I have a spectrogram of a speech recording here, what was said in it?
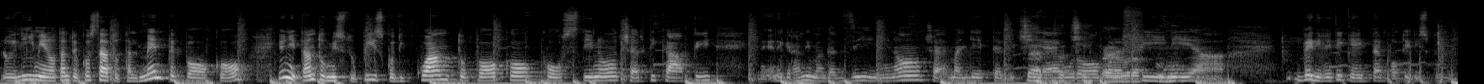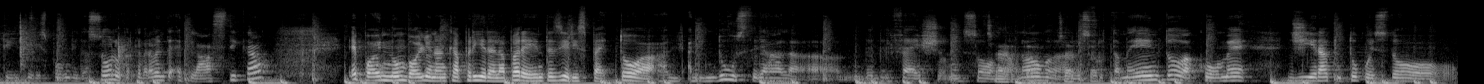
lo elimino, tanto è costato talmente poco. Io ogni tanto mi stupisco di quanto poco costino certi capi nei, grandi magazzini, no? Cioè magliette a 10 Certo, euro, 5 euro. golfini a... Vedi l'etichetta e un po' ti rispondi, ti- rispondi da solo perché veramente è plastica. E poi non voglio neanche aprire la parentesi rispetto a- all'industria alla- de- del fashion, insomma, Certo, no? allo certo. sfruttamento, a come gira tutto questo,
